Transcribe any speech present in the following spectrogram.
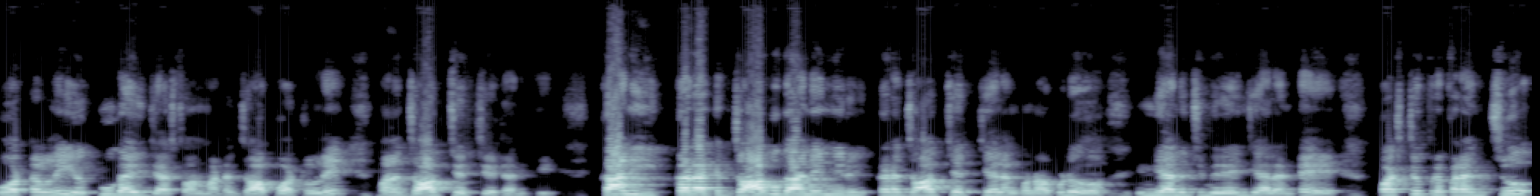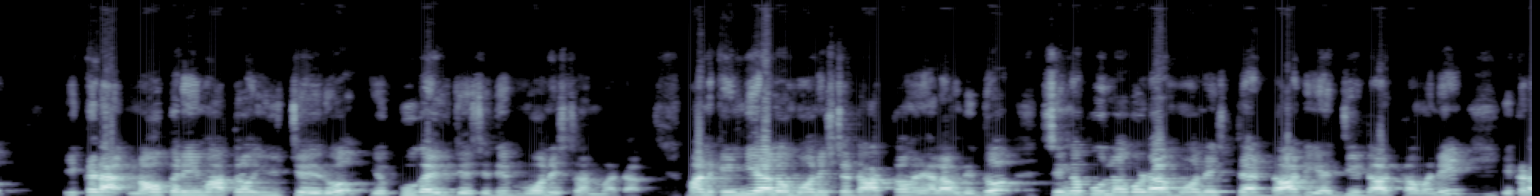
పోర్టల్ని ఎక్కువగా యూజ్ చేస్తాం అనమాట జాబ్ పోర్టల్ని మనం జాబ్ చెక్ చేయడానికి కానీ ఇక్కడ జాబ్ కానీ మీరు ఇక్కడ జాబ్ చెక్ చేయాలనుకున్నప్పుడు ఇండియా నుంచి మీరు ఏం చేయాలంటే ఫస్ట్ ప్రిఫరెన్స్ ఇక్కడ నౌకరీ మాత్రం యూజ్ చేయరు ఎక్కువగా యూజ్ చేసేది మోనిస్టర్ అన్నమాట. మనకి ఇండియాలో మోనిస్టర్ డాట్ కామ్ అని ఎలా ఉండిద్దో సింగపూర్లో కూడా monster dot SG dot com అని ఇక్కడ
